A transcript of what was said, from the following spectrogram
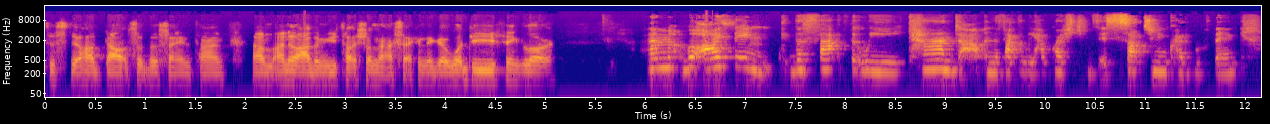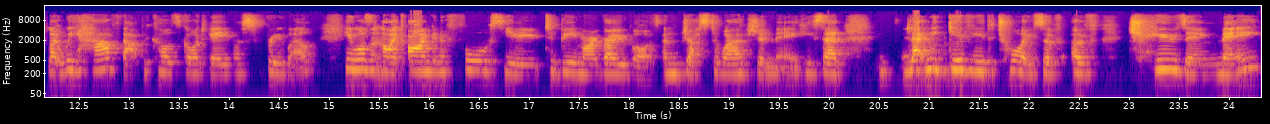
to still have doubts at the same time? Um, I know, Adam, you touched on that a second ago. What do you think, Laura? Um, well, I think the fact that we can doubt and the fact that we have questions is such an incredible thing. Like, we have that because God gave us free will. He wasn't like, I'm going to force you to be my robot and just to worship me. He said, Let me give you the choice of, of choosing me.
